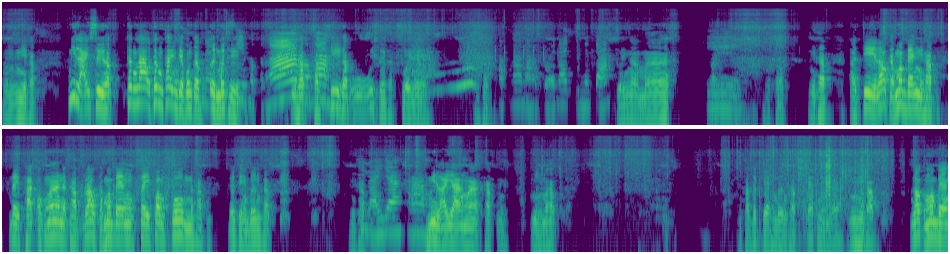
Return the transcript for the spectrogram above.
อืมนี่ครับ มีหลายซื้อครับเทั้งลาวเทั้งไทยเดี๋ยวผมกับเอิ้นบ่ถือผักชีผักงามนี่ครับผักงามชีครับโอ้ยสวยครับสวยแน่ นะครับผักหน้าหนาวสวยน่ากินนะจ๊ะสวยงามมากโอเคนะครับนี่ครับอาเจเล่ากับมาแบ่งนี่ครับได้พักออกมานะครับเล่ากับมาแบ่งใส่กล่องโฟมนะครับเดี๋ยวจะเห็นเบิ้งครับนี่ครับ มีหลายอย่างค่ะมีหลายอย่างมากครับนี่นี่มาครับนะครับตะแกะให้เบิ้งครับแป๊บหนึ่งนะนี่ครับเล่ากับมาแบ่ง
